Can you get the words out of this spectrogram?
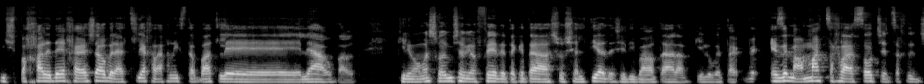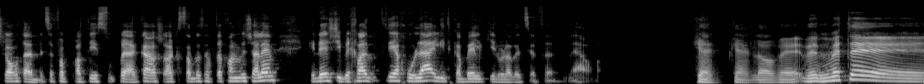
המשפחה לדרך הישר ולהצליח להכניס את הבת להרווארד. כאילו ממש רואים שם יפה את הקטע השושלתי הזה שדיברת עליו, כאילו, ואת, ואיזה מאמץ צריך לעשות שצריך לשלוח אותה לבית ספר פרטי סופר יקר, שרק סבא סבתא יכולים לשלם, כדי שהיא בכלל תצליח אולי להתקבל כאילו לבית ספר לארבע. כן, כן, לא, ו, ובאמת אה,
